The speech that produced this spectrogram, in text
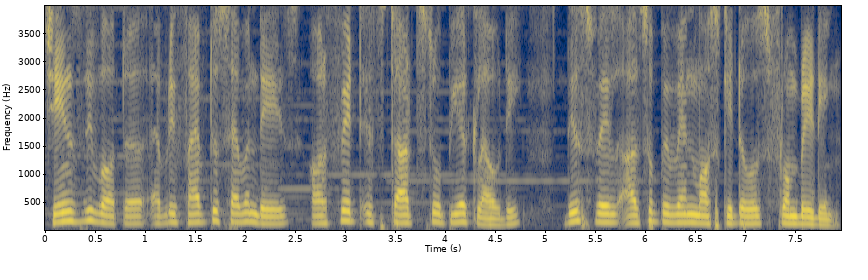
Change the water every 5 to 7 days or if it starts to appear cloudy, this will also prevent mosquitoes from breeding.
